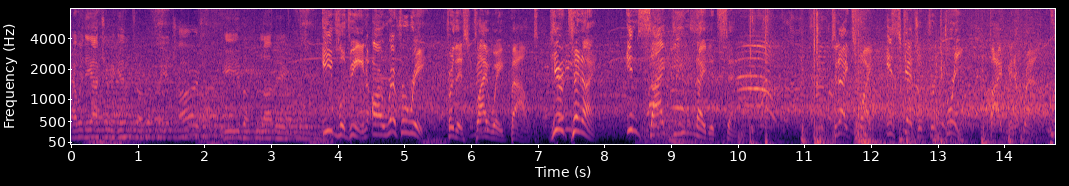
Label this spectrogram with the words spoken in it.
And when the action begins, our referee in charge, Yves Lavigne. Yves Lavigne, our referee for this flyweight bout. Here tonight, inside the United Center. Tonight's fight is scheduled for three five-minute rounds.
